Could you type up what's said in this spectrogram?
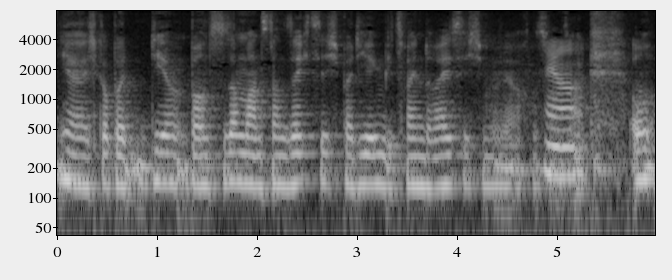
Ja, ich glaube bei dir, bei uns zusammen waren es dann 60, bei dir irgendwie 32. Ja. ja. Oh,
